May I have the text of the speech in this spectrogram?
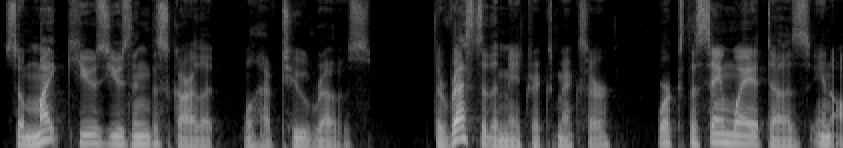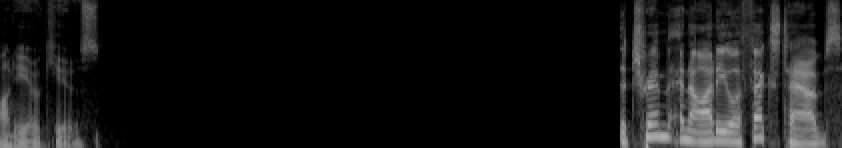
so mic cues using the Scarlett will have two rows. The rest of the matrix mixer works the same way it does in audio cues. The trim and audio effects tabs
